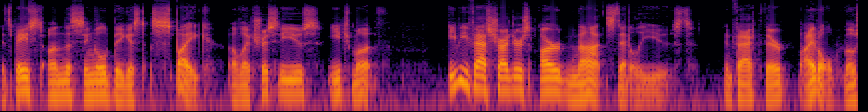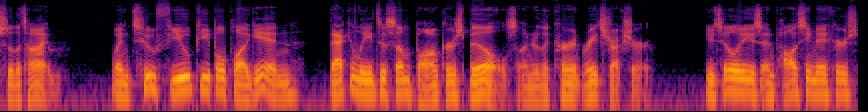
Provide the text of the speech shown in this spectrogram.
It's based on the single biggest spike of electricity use each month. EV fast chargers are not steadily used. In fact, they're idle most of the time. When too few people plug in, that can lead to some bonkers bills under the current rate structure. Utilities and policymakers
